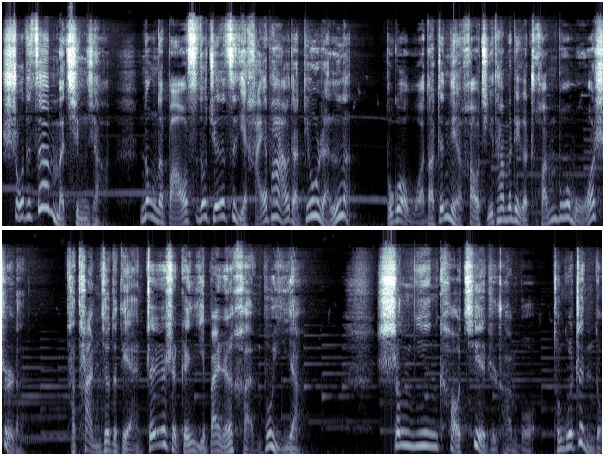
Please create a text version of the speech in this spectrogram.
说的这么轻巧，弄得宝四都觉得自己害怕，有点丢人了。不过我倒真挺好奇他们这个传播模式的，他探究的点真是跟一般人很不一样。声音靠介质传播，通过震动，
